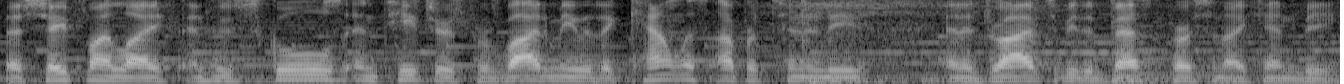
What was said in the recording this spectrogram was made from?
that shaped my life and whose schools and teachers provided me with the countless opportunities and a drive to be the best person I can be.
